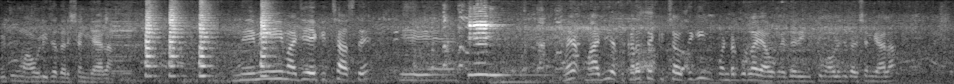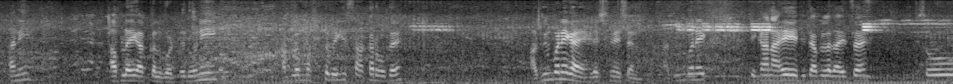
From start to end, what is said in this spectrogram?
विटू माऊलीचं दर्शन घ्यायला. नेहमी माझी एक इच्छा असते की म्हणजे माझी खरंच एक इच्छा होती की पंढरपूरला यावं काहीतरी तू माऊलीचं दर्शन घ्यायला. आणि आपलं एक अक्कलकोट. ते दोन्ही आपलं मस्तपैकी साकार होतं आहे. अजून पण एक आहे डेस्टिनेशन अजून पण एक ठिकाण आहे जिथे आपल्याला जायचं आहे. सो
